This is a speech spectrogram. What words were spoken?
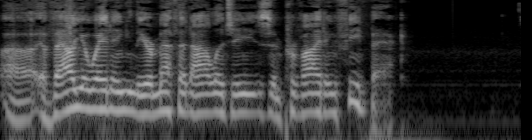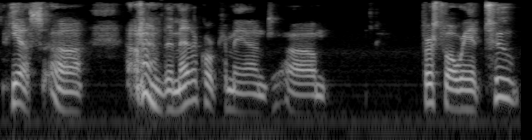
uh, evaluating your methodologies, and providing feedback. Yes, uh, the medical command. Um, first of all, we had two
